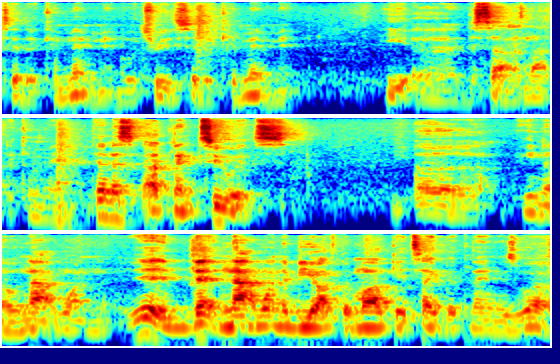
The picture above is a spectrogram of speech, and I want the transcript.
to the commitment or true to the commitment, he uh, decides not to commit. Then I think too it's uh, you know not wanting yeah, that not wanting to be off the market type of thing as well.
